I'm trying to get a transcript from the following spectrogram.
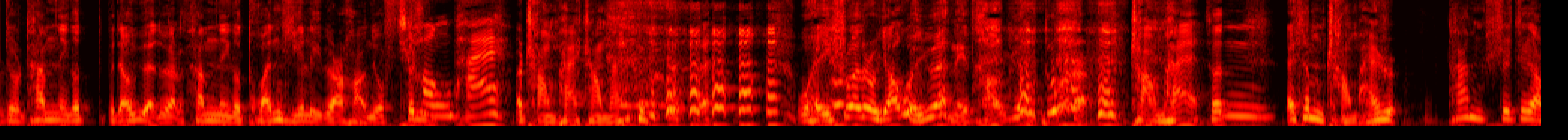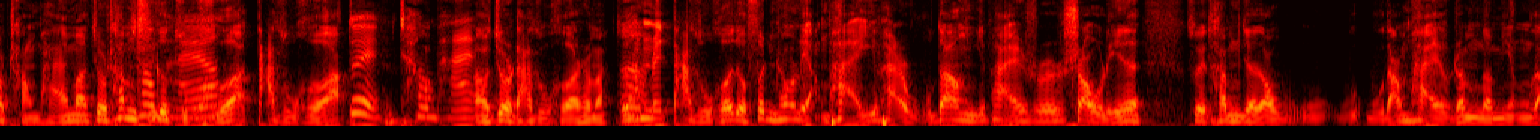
就是他们那个不叫乐队了，他们那个团体里边好像就厂牌啊，厂牌，厂牌。我一说都是摇滚乐那套乐队厂牌。他哎，他们厂牌是他们是这叫厂牌吗？就是他们是一个组合，大组合。对，厂牌啊，就是大组合是吗？就他们这大组合就分成两派，一派是武当，一派是少林，所以他们就叫武武武当派，有这么个名字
